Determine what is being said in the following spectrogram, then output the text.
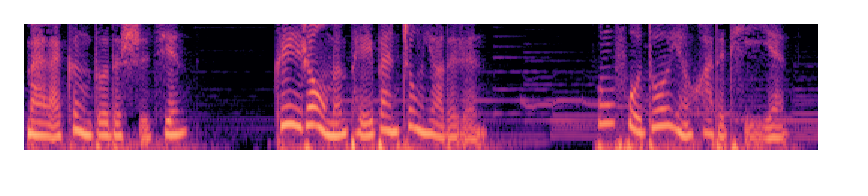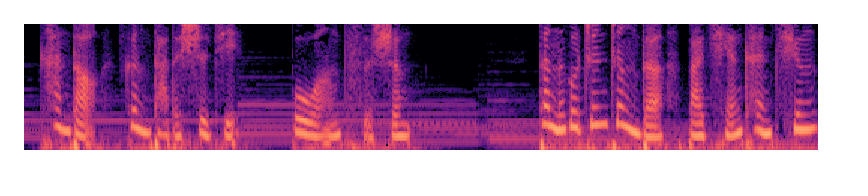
买来更多的时间，可以让我们陪伴重要的人，丰富多元化的体验。看到更大的世界，不枉此生。但能够真正的把钱看清，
